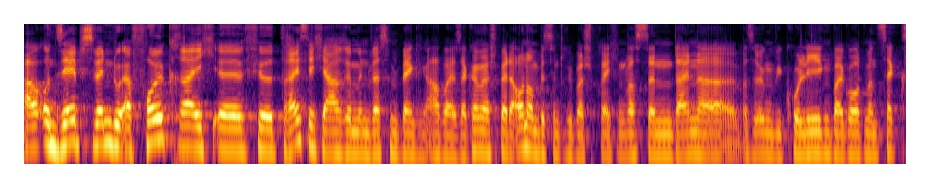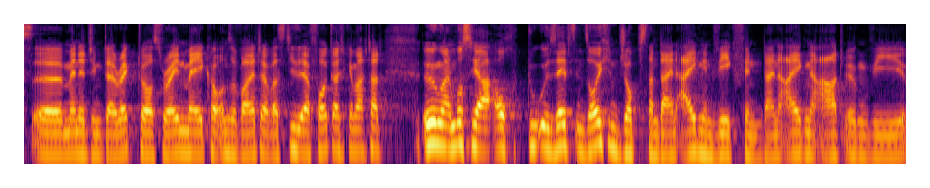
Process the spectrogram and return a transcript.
Ah, und selbst wenn du erfolgreich äh, für 30 Jahre im Investmentbanking arbeitest, da können wir später auch noch ein bisschen drüber sprechen, was denn deine, was irgendwie Kollegen bei Goldman Sachs, äh, Managing Directors, Rainmaker und so weiter, was diese erfolgreich gemacht hat. Irgendwann musst ja auch du selbst in solchen Jobs dann deinen eigenen Weg finden, deine eigene Art irgendwie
